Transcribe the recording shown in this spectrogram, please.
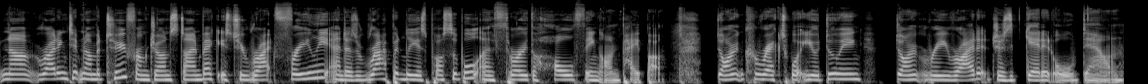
Now, writing tip number two from John Steinbeck is to write freely and as rapidly as possible and throw the whole thing on paper. Don't correct what you're doing, don't rewrite it, just get it all down.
